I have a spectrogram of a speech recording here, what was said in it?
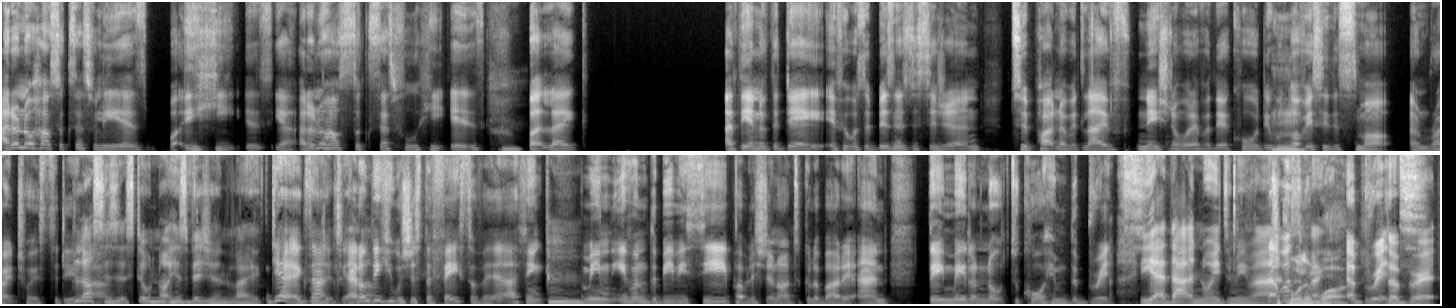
I don't know how successful he is, but he is. Yeah, I don't know how successful he is, Mm. but like at the end of the day, if it was a business decision to partner with Live Nation or whatever they're called, it was Mm. obviously the smart and right choice to do Plus, that. is it still not his vision? Like, yeah, exactly. I don't think he was just the face of it. I think Mm. I mean, even the BBC published an article about it and they made a note to call him the Brit. Yeah, that annoyed me, man. That to was call him like what? A Brit. the Brit.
